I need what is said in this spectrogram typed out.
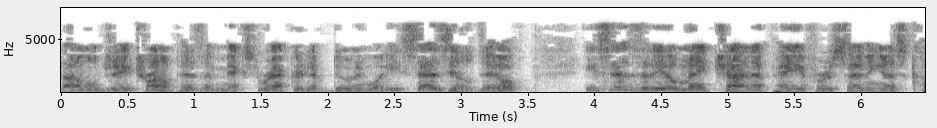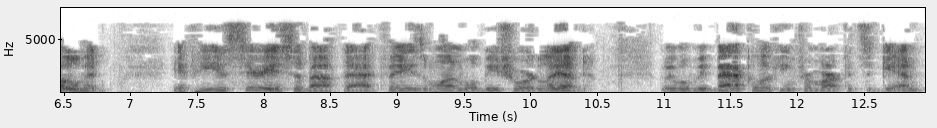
Donald J. Trump has a mixed record of doing what he says he'll do. He says that he'll make China pay for sending us COVID. If he is serious about that, phase one will be short-lived. We will be back looking for markets again,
